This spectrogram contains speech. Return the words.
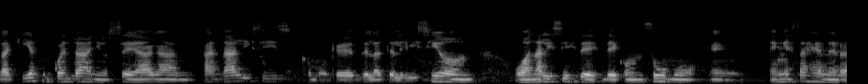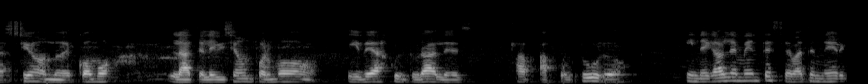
aquí a 50 años se hagan análisis como que de la televisión o análisis de, de consumo en, en, esta generación, de cómo la televisión formó ideas culturales a, a, futuro, innegablemente se va a tener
